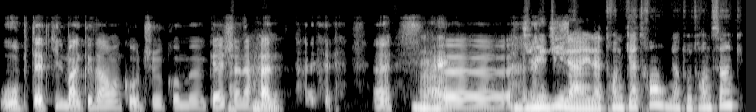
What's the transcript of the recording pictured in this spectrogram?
Ou peut-être qu'il manque d'un coach comme Kyle Shanahan. hein euh... Jimmy G, il a, il a 34 ans, bientôt 35.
